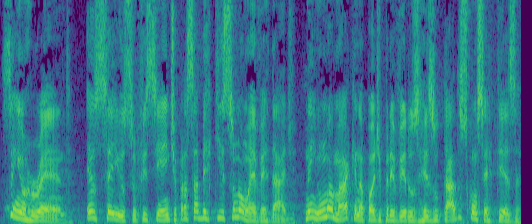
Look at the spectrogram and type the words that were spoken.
Senhor Rand, eu sei o suficiente para saber que isso não é verdade. Nenhuma máquina pode prever os resultados com certeza.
